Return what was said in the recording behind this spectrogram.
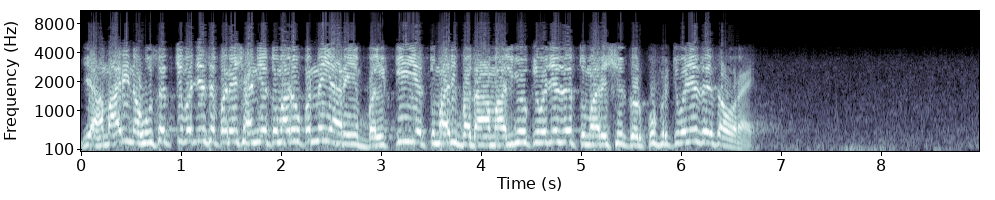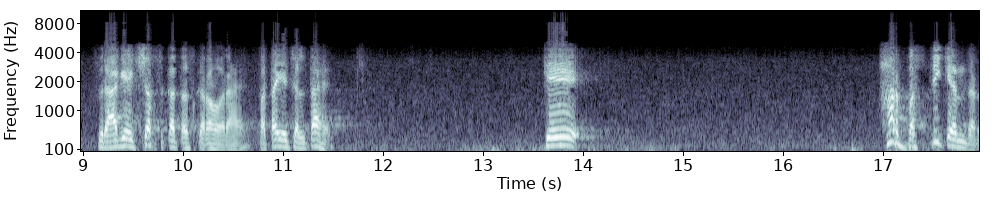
یہ ہماری نحوست کی وجہ سے پریشانیاں تمہارے اوپر نہیں آ رہی ہیں، بلکہ یہ تمہاری بدامالیوں کی وجہ سے، تمہارے شرک اور کفر کی وجہ سے ایسا ہو رہا ہے۔ پھر آگے ایک شخص کا تذکرہ ہو رہا ہے، پتہ یہ چلتا ہے کہ ہر بستی کے اندر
